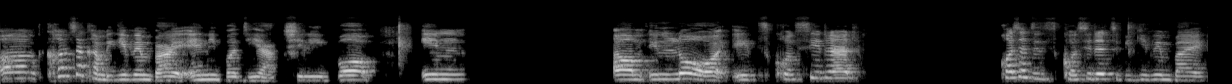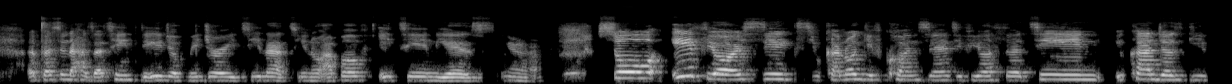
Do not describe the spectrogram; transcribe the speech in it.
Um, consent can be given by anybody actually, but in um in law, it's considered consent is considered to be given by a person that has attained the age of majority, that's you know above 18 years. yeah. So if you're six, you cannot give consent. If you're 13, you can't just give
